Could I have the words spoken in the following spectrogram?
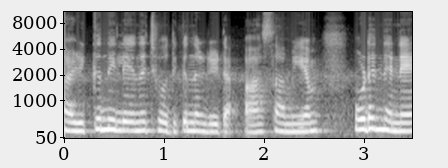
കഴിക്കുന്നില്ലേ? എന്ന് ചോദിക്കുന്നുണ്ട് കേട്ടോ. ആ സമയം ഉടൻ തന്നെ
